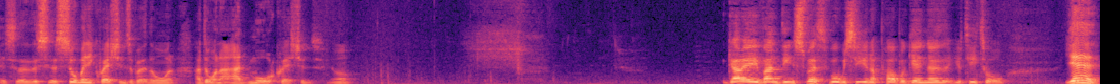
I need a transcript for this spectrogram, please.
It's, uh, there's, there's so many questions about at the moment. I don't want to add more questions, you know. Gary Van Dean Smith, will we see you in a pub again now that you're teetotal? Yeah,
